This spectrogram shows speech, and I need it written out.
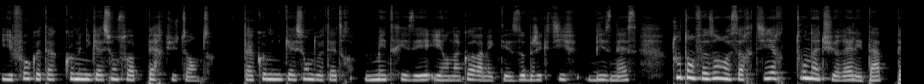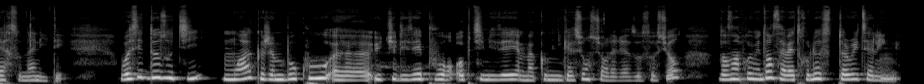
il faut que ta communication soit percutante, ta communication doit être maîtrisée et en accord avec tes objectifs business, tout en faisant ressortir ton naturel et ta personnalité. Voici deux outils, moi, que j'aime beaucoup euh, utiliser pour optimiser ma communication sur les réseaux sociaux. Dans un premier temps, ça va être le storytelling.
